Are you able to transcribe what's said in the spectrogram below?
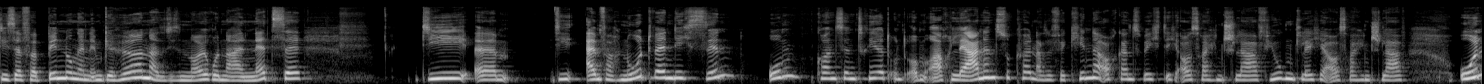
dieser Verbindungen im Gehirn, also diese neuronalen Netze, die, ähm, die einfach notwendig sind, um konzentriert und um auch lernen zu können. Also für Kinder auch ganz wichtig, ausreichend Schlaf, Jugendliche ausreichend Schlaf. Und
